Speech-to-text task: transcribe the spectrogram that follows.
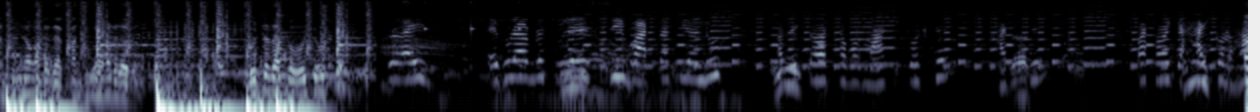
কাঞ্চনজঙ্ঘাটা দেখ কাঞ্চনজঙ্ঘাটা দেখো। ওইটা দেখো ওইটা ওইটা। এখন আমরা চলে এসেছি বাতাসিয়া লুক আর দেখতে পাচ্ছ আমার মা কি করছে? হাঁটছে। বা সবাইকে হাই করো হাই।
